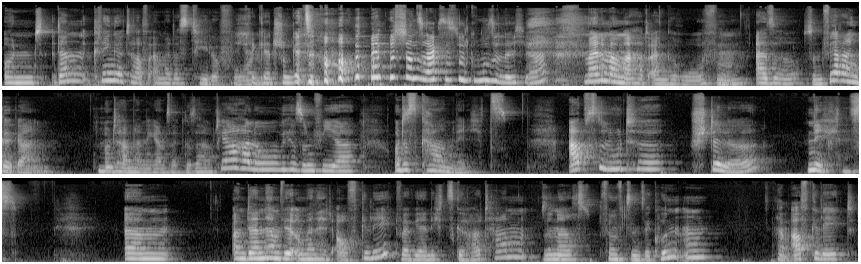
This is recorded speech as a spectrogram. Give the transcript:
Und dann klingelte auf einmal das Telefon. Ich krieg jetzt schon Gänsehaut, wenn du schon sagst, es wird gruselig, ja? Meine Mama hat angerufen. Also sind wir rangegangen und haben dann die ganze Zeit gesagt, ja, hallo, hier sind wir. Und es kam nichts. Absolute Stille, nichts. Ähm, und dann haben wir irgendwann halt aufgelegt, weil wir ja nichts gehört haben. So nach 15 Sekunden haben aufgelegt.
